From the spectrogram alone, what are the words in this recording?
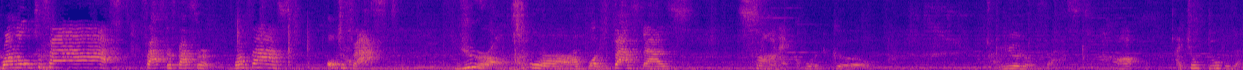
Run ultra fast! Faster, faster. Run fast. Ultra fast. Yeah. But fast as would go. Tornado fast. Ha. I jumped over that.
